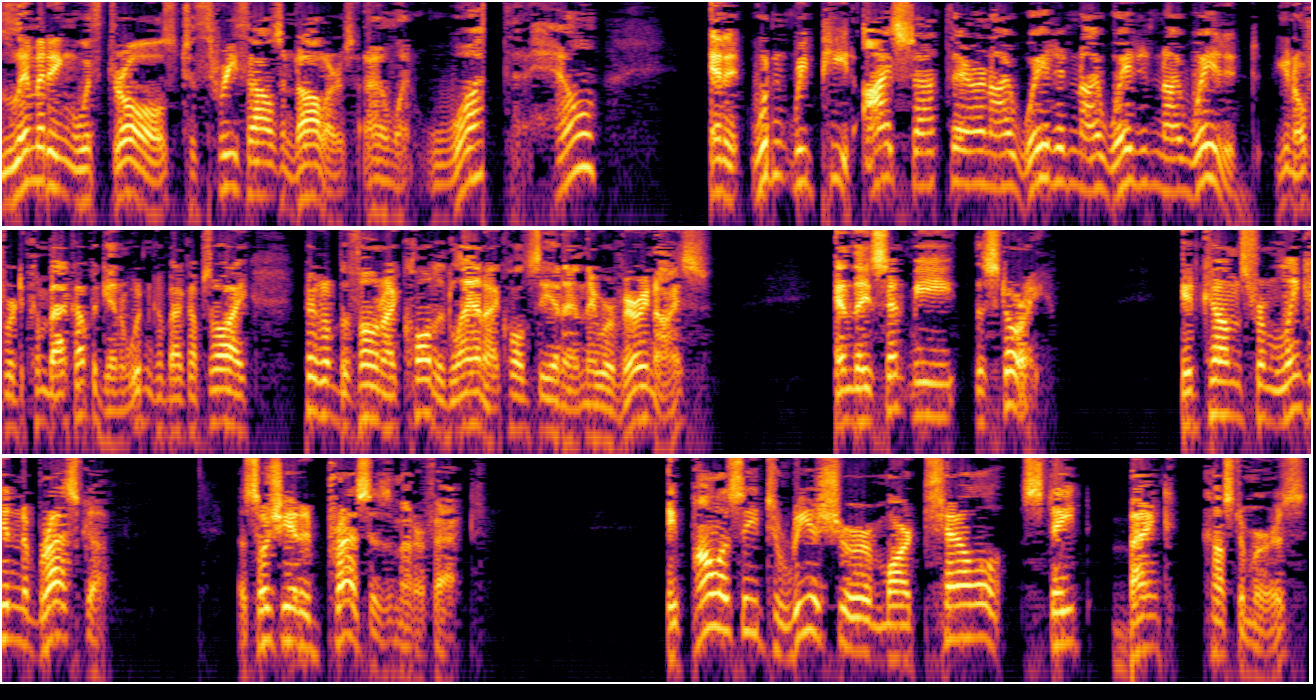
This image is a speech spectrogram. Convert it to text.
limiting withdrawals to three thousand dollars, and I went, "What the hell?" and it wouldn't repeat. I sat there and I waited and I waited and I waited, you know, for it to come back up again. It wouldn't come back up. So I picked up the phone. I called Atlanta. I called CNN. They were very nice. And they sent me the story. It comes from Lincoln, Nebraska. Associated Press, as a matter of fact. A policy to reassure Martell State Bank customers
